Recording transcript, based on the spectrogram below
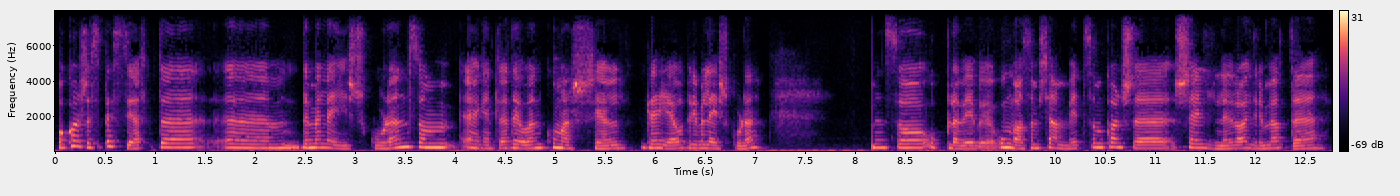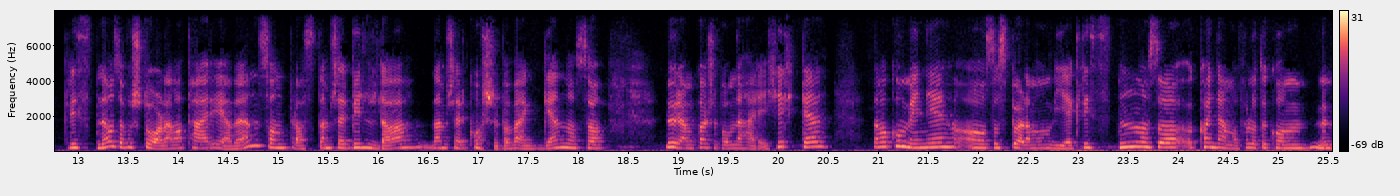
Og kanskje spesielt det med leirskolen, som egentlig det er jo en kommersiell greie å drive leirskole. Men så opplever vi unger som kommer hit som kanskje sjelden eller aldri møter kristne, og så forstår de at her er det en sånn plass. De ser bilder, de ser korset på veggen, og så lurer de kanskje på om det her er kirke de har kommet inn i, og så spør de om vi er kristne, og så kan de få lov til å komme med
